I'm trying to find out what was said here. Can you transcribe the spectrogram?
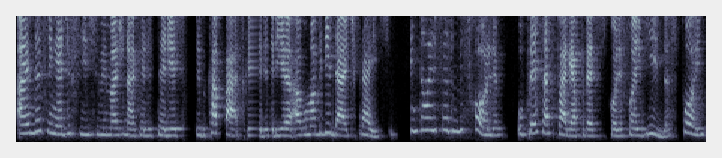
ainda assim é difícil imaginar que ele teria sido capaz, que ele teria alguma habilidade para isso. Então ele fez uma escolha. O preço a se pagar por essa escolha foi vidas? Foi.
